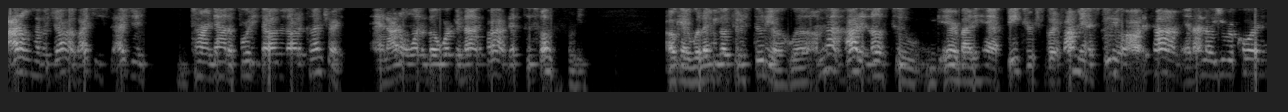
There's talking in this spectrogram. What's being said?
I don't have a job. I just I just turned down a forty thousand dollar contract, and I don't want to go work a nine to five. That's too slow for me. Okay, well, let me go to the studio. Well, I'm not hot enough to everybody have features, but if I'm in a studio all the time and I know you recording,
